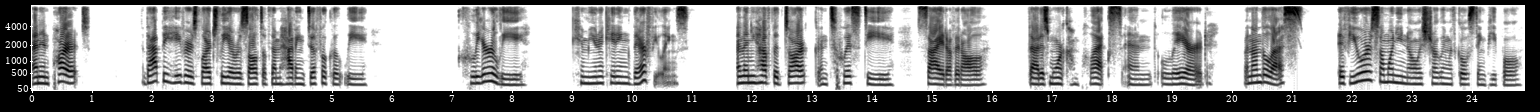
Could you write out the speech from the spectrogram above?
And in part, that behavior is largely a result of them having difficulty clearly communicating their feelings. And then you have the dark and twisty side of it all that is more complex and layered. But nonetheless, if you or someone you know is struggling with ghosting people,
